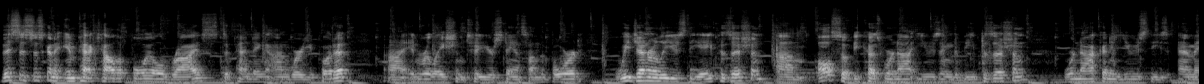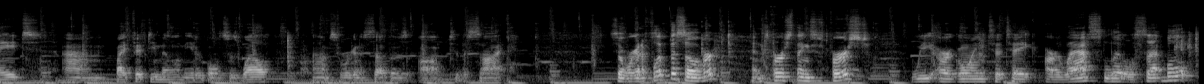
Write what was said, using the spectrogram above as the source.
this is just gonna impact how the foil rides depending on where you put it. Uh, in relation to your stance on the board. We generally use the A position. Um, also because we're not using the B position, we're not going to use these M8 um, by 50 millimeter bolts as well, um, so we're going to set those off to the side. So we're going to flip this over, and first things first, we are going to take our last little set bolt,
